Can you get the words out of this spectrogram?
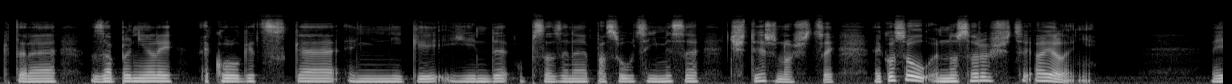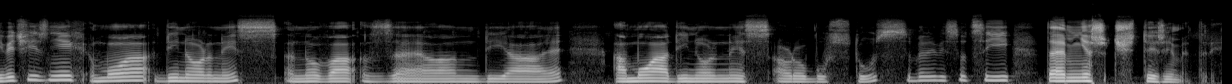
které zaplnily ekologické niky jinde obsazené pasoucími se čtyřnožci, jako jsou nosorožci a jeleni. Největší z nich Moa dinornis Nova Zelandiae a Moa dinornis robustus byli vysocí téměř 4 metry.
